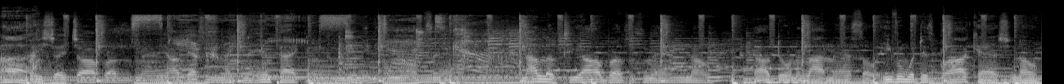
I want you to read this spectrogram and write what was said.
I appreciate y'all brothers, man. Y'all definitely making an impact in the community. You know what I'm saying? And I look to y'all brothers, man. You know, y'all doing a lot, man. So even with this broadcast, you know,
